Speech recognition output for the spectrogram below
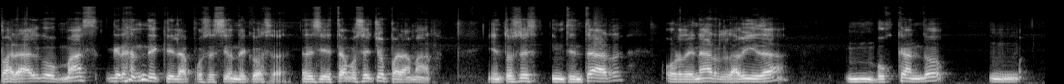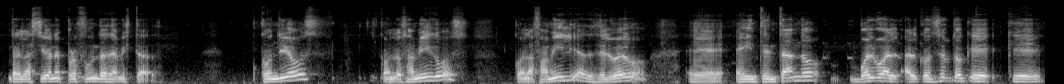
para algo más grande que la posesión de cosas. Es decir, estamos hechos para amar. Y entonces intentar ordenar la vida mm, buscando mm, relaciones profundas de amistad. Con Dios, con los amigos, con la familia, desde luego, eh, e intentando, vuelvo al, concepto que,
